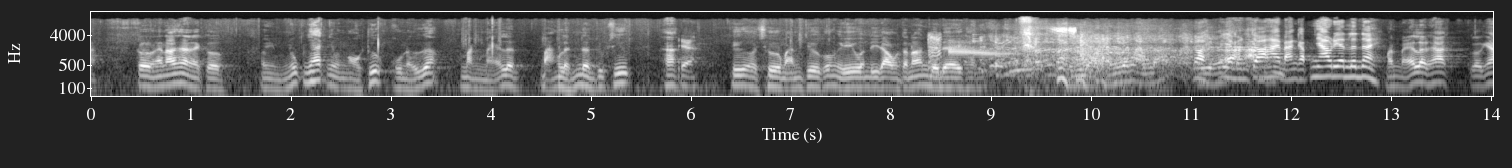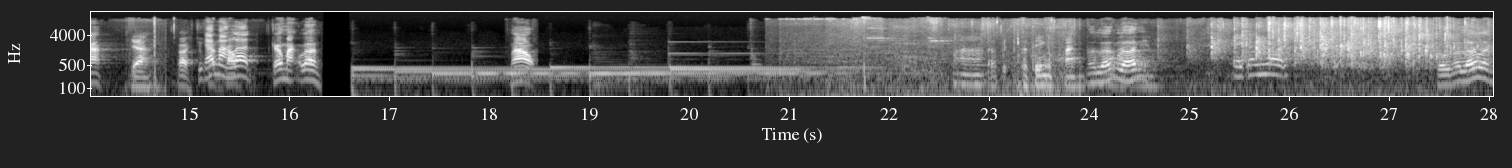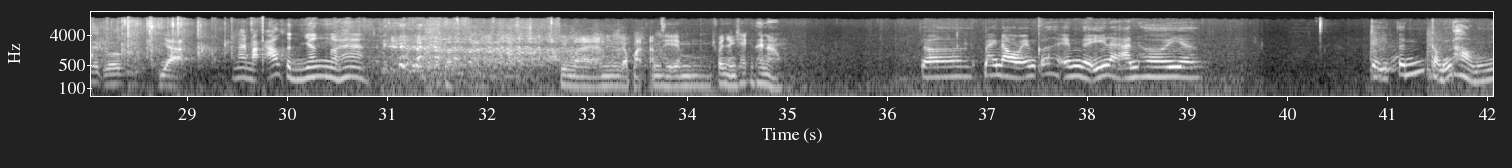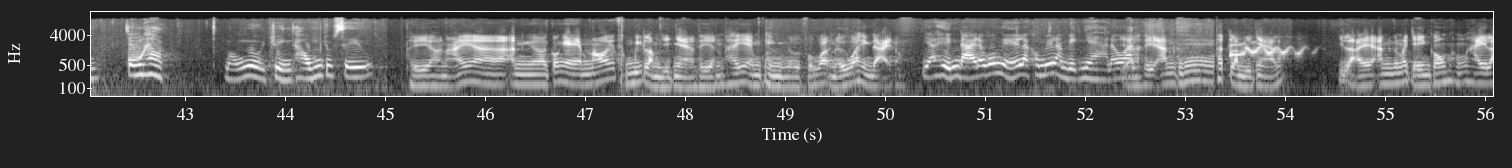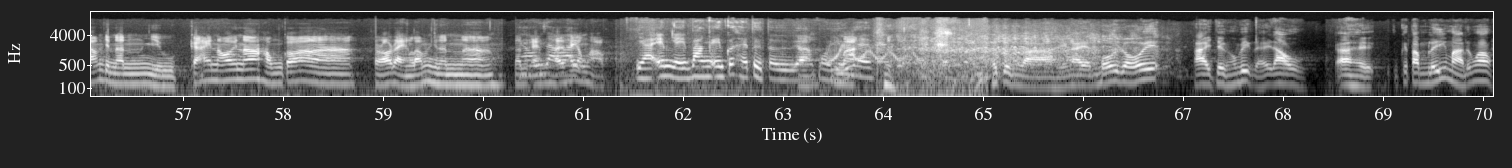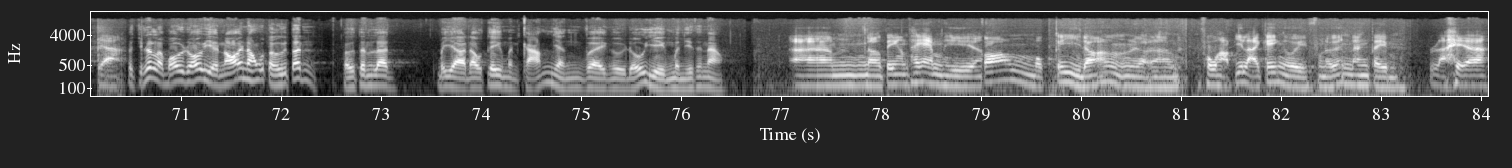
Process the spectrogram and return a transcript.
cường anh nói thế này cường. Mình nhút nhát nhưng mà ngồi trước phụ nữ á mạnh mẽ lên bản lĩnh lên chút xíu ha. Dạ. Chứ hồi xưa mà anh chưa có người yêu anh đi đâu người ta nói anh đê đê không dạ em giống anh đó rồi bây giờ mình cho hai bạn gặp nhau đi anh linh ơi. Mạnh mẽ lên ha cường nha dạ. Rồi chúc Kéo mặt lên. kéo mặt lên. Nào. À, đầu, đầu tiên gặp bạn. Nó lớn lên. Dạ cảm ơn cường nó lớn lên nha cường. Dạ. Nay mặc áo tình nhân rồi ha. Khi mà em gặp mặt anh thì em có nhận xét như thế nào? Ờ, ban đầu em có thể em nghĩ là anh hơi ờ, kỹ tính cẩn thận chân thật mẫu người truyền thống chút xíu. Thì hồi nãy à, anh có nghe em nói không biết làm việc nhà thì anh thấy em hiền người phụ nữ quá hiện đại đâu dạ hiện đại đâu có nghĩa là không biết làm việc nhà đâu dạ, anh. thì anh cũng thích làm việc nhà lắm. Với lại anh nói chuyện cũng không hay lắm cho nên nhiều cái nói nó không có à, rõ ràng lắm cho nên à, nên Không em sao thấy thấy anh. không hợp. Dạ em dạy văn em có thể từ từ Dạ, ờ, bồi dưỡng mà- thêm nói chung là hiện nay anh bối rối tay chân không biết để đâu. À, thì cái tâm lý mà đúng không? Dạ. Tôi chỉ rất là bối rối bây giờ nói nó không có tự tin. Tự tin lên bây giờ đầu tiên mình cảm nhận về người đối diện mình như thế nào? À, đầu tiên anh thấy em thì có một cái gì đó gọi là phù hợp với lại cái người phụ nữ anh đang tìm. Lại à,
